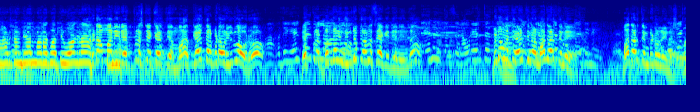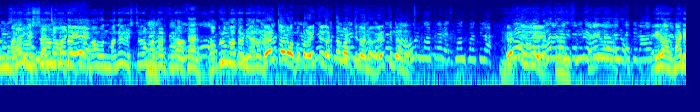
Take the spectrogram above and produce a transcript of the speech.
ಮಾಡ್ಕೊಂಡು ಏನ್ ಮಾಡಕ್ ಬರ್ತೀವಿ? ಹೋಗ್ರ. ಬಿಡಮ್ಮ ನೀನ್ ರೆಡ್ ಪ್ರಶ್ನೆ ಕೇಳ್ತೀಯಮ್ಮ ಕೇಳ್ತಾರೆ ಬಿಡ ಅವ್ರು? ಇಲ್ವಾ ಅವರು. ಎಷ್ಟು ಬಂದಾಗ ನಿಂದು? ಸಮಸ್ಯೆ ಆಗಿದೆಯಾ ನಿಂದು ಬಿಡು ಮತ್ತೆ ಹೇಳ್ತೀನಿ ನಾನು ಮಾತಾಡ್ತೀನಿ. ಮಾತಾಡ್ತೀನಿ ಬಿಡು ನೀನು. ಒಂದ್ ಮನೆಗೆ ಎಷ್ಟು ಜನ ಮಾತಾಡ್ತೀರಮ್ಮ? ಒಂದ್ ಮನೆಗೆ ಎಷ್ಟು ಜನ ಮಾತಾಡ್ತೀರಾ? ಒಬ್ರು ಮಾತಾಡಿ ಯಾರು? ಹೇಳ್ತಾರೋ ಒಬ್ಬೊಬ್ಬ ರೈತರಿಗೆ ಅರ್ಥ ಮಾಡ್ತೀನಿ ನಾನು ಹೇಳ್ತೀನಿ ನಾನು. ಅವ್ರು ಮಾತ್ರ ರೆಸ್ಪಾನ್ಸ್ ಮಾಡ್ತಿಲ್ಲ. ಹೇಳ್ತೀವಿ ಇರೋ ಹಾಗ್ ಮಾಡಿ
